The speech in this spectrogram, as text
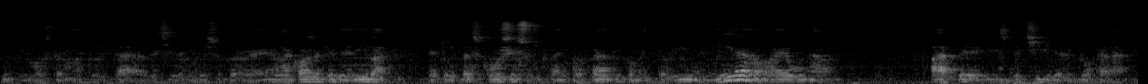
dimostra una maturità decisamente superiore. È una cosa che deriva dai tuoi trascorsi in società importanti come il Torino e il Milano o è una parte specifica del tuo carattere?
